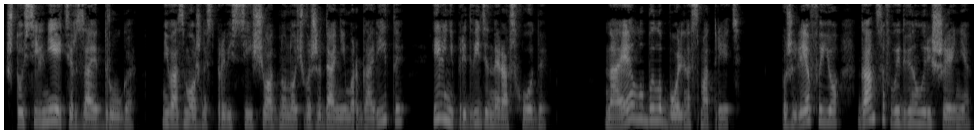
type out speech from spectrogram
что сильнее терзает друга – невозможность провести еще одну ночь в ожидании Маргариты или непредвиденные расходы. На Эллу было больно смотреть. Пожалев ее, Гансов выдвинул решение.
